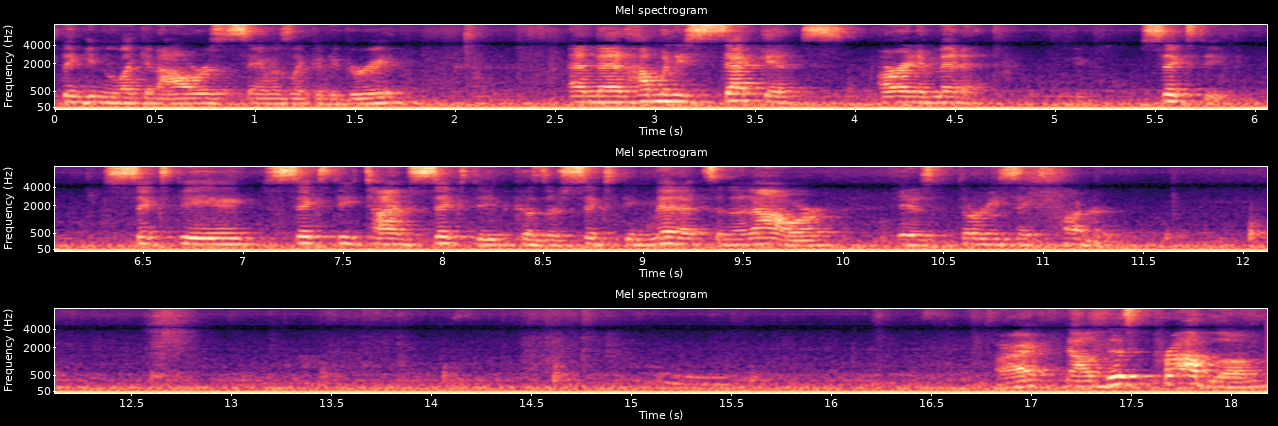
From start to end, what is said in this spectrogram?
Thinking like an hour is the same as like a degree. And then how many seconds are in a minute? 60. 60, 60 times 60, because there's 60 minutes in an hour, is 3,600. All right, now this problem,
